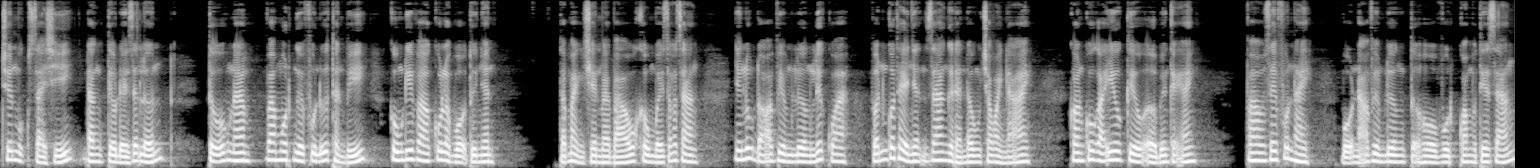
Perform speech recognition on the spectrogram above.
chuyên mục giải trí đăng tiêu đề rất lớn, Tưởng Úc Nam và một người phụ nữ thần bí cùng đi vào câu lạc bộ tư nhân. Tấm ảnh trên bài báo không mấy rõ ràng, nhưng lúc đó Viêm Lương liếc qua vẫn có thể nhận ra người đàn ông trong ảnh là ai, còn cô gái yêu kiều ở bên cạnh anh. Vào giây phút này, bộ não Viêm Lương tựa hồ vụt qua một tia sáng,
